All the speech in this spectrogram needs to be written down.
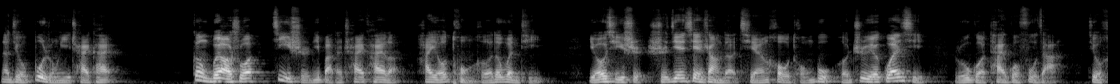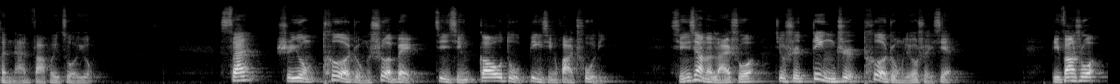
那就不容易拆开。更不要说，即使你把它拆开了，还有统合的问题。尤其是时间线上的前后同步和制约关系，如果太过复杂，就很难发挥作用。三是用特种设备进行高度并行化处理，形象的来说，就是定制特种流水线。比方说，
